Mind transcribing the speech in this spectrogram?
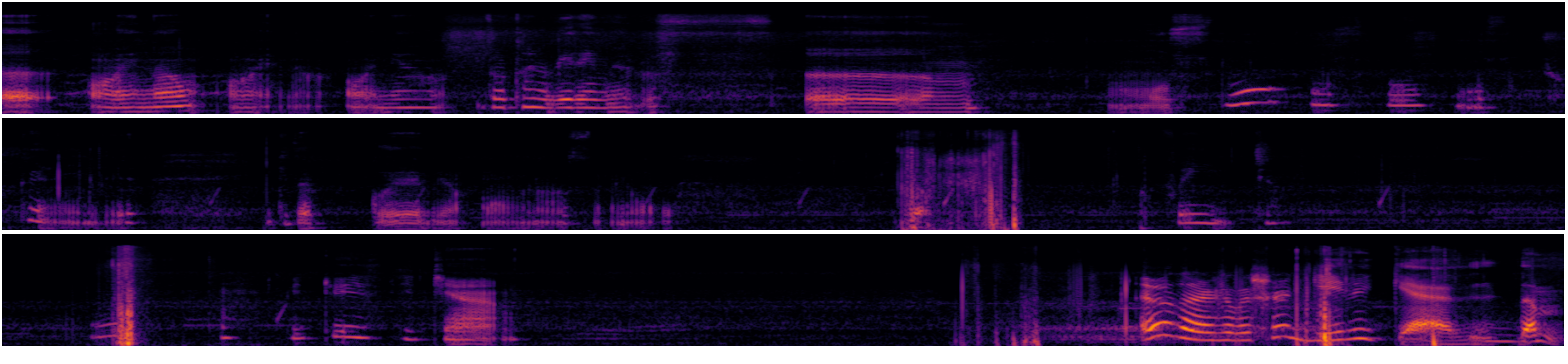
Ee, aynam, ayna, ayna. Zaten veremiyoruz. Ee, muslu, muslu çok önemli. İki dakika görev yapmam lazım. Of. Ya, kafayı yiyeceğim. Video izleyeceğim. Evet arkadaşlar geri geldim.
